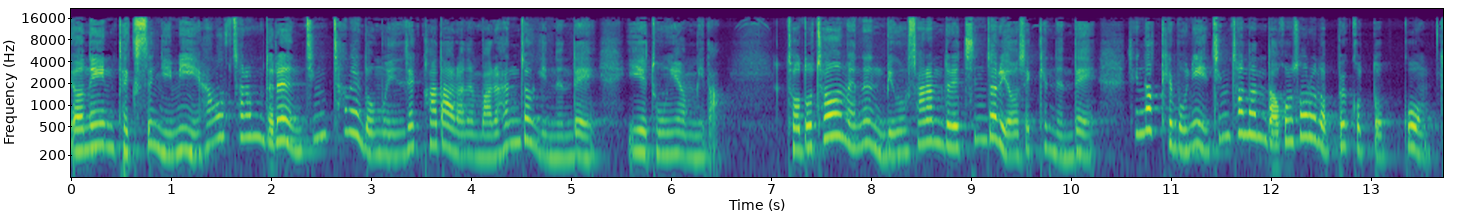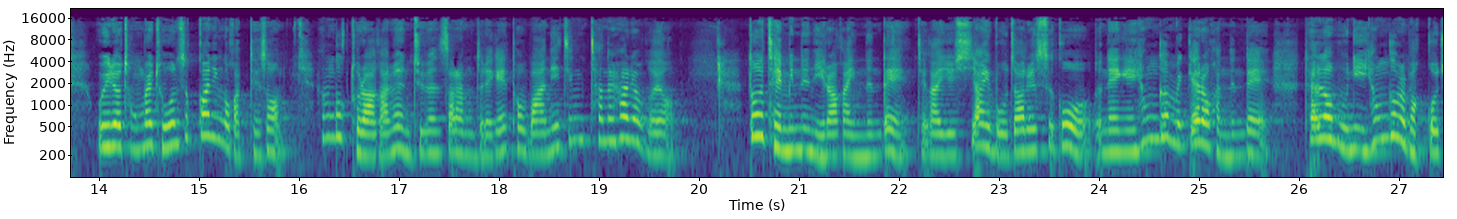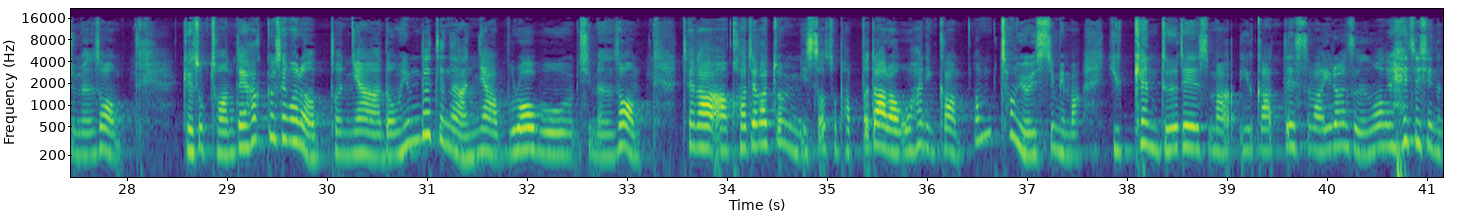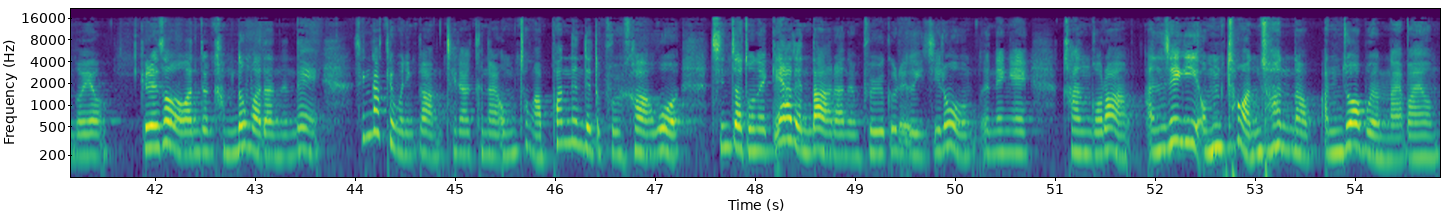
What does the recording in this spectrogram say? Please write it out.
연예인 덱스님이 한국 사람들은 칭찬에 너무 인색하다라는 말을 한 적이 있는데 이에 동의합니다. 저도 처음에는 미국 사람들의 친절이 어색했는데 생각해보니 칭찬한다고 서로 나쁠 것도 없고 오히려 정말 좋은 습관인 것 같아서 한국 돌아가면 주변 사람들에게 더 많이 칭찬을 하려고요. 또 재밌는 일화가 있는데 제가 UCI 모자를 쓰고 은행에 현금을 깨러 갔는데 텔러분이 현금을 바꿔주면서 계속 저한테 학교 생활은 어떠냐, 너무 힘들지는 않냐 물어보시면서 제가 아, 과제가 좀 있어서 바쁘다라고 하니까 엄청 열심히 막 you can do this, 막 you got this 막 이러면서 응원을 해주시는 거예요. 그래서 완전 감동받았는데 생각해보니까 제가 그날 엄청 아팠는데도 불구하고 진짜 돈을 깨야 된다라는 불굴의 의지로 은행에 간 거라 안색이 엄청 안 좋았나, 안 좋아 보였나 봐요.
